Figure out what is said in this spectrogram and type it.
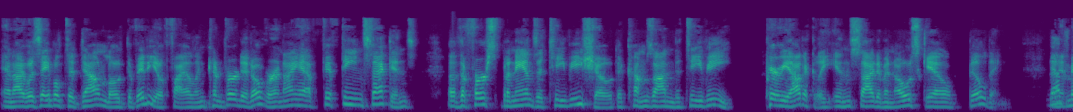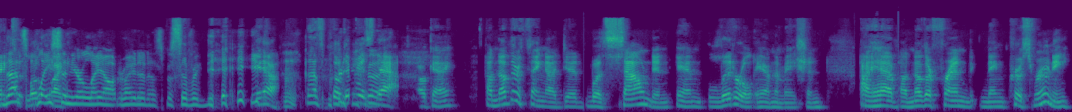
And I was able to download the video file and convert it over. And I have 15 seconds of the first Bonanza TV show that comes on the TV periodically inside of an O scale building. And That's it that's placing like- your layout right at a specific day. Yeah. Hmm. that's So pretty there is good. that. Okay. Another thing I did was sound and, and literal animation. I have another friend named Chris Rooney,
